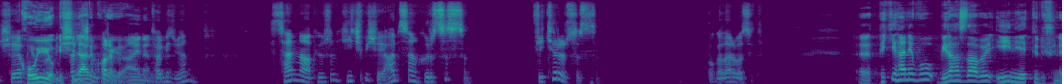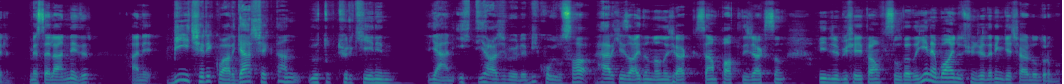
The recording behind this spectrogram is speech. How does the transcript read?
şey yapıyor. Koyuyor, bir şeyler para koyuyor, aynen Tabii öyle. canım. Sen ne yapıyorsun? Hiçbir şey. Abi sen hırsızsın. Fikir hırsızsın. Bu kadar basit. Evet. Peki hani bu biraz daha böyle iyi niyetli düşünelim. Mesela nedir? Hani bir içerik var gerçekten YouTube Türkiye'nin yani ihtiyacı böyle bir koyulsa herkes aydınlanacak, sen patlayacaksın, ince bir şeytan fısıldadı. Yine bu aynı düşüncelerin geçerli olur mu?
